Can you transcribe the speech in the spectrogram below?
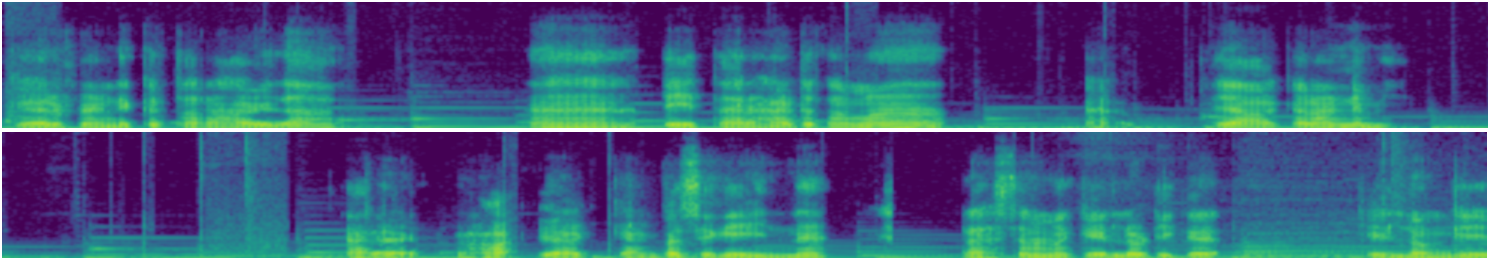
ගර්ෆන්ඩ් එක තරහ වෙලා ඒ තරහට තමා එයා කරන්න මේ අර කැම්පස එක ඉන්න ලස්සනම කෙල්ලෝ ටික කෙල්ලොන්ගේ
